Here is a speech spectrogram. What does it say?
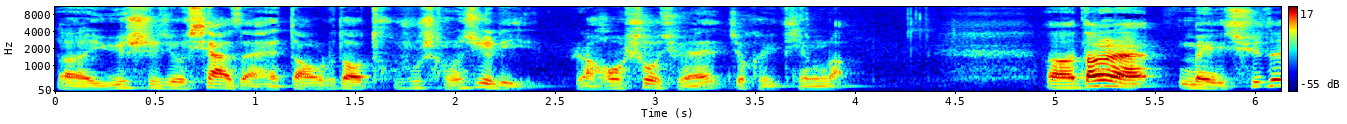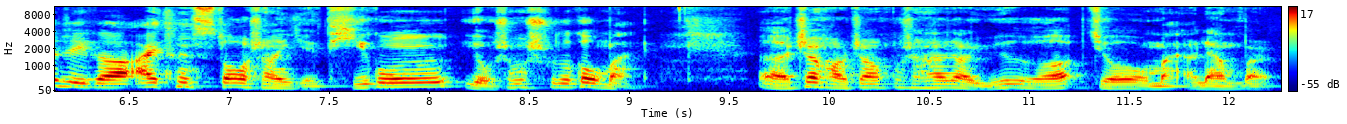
呃，于是就下载导入到图书程序里，然后授权就可以听了。呃，当然，美区的这个 iTunes Store 上也提供有声书的购买。呃，正好账户上还有点余额，就买了两本。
